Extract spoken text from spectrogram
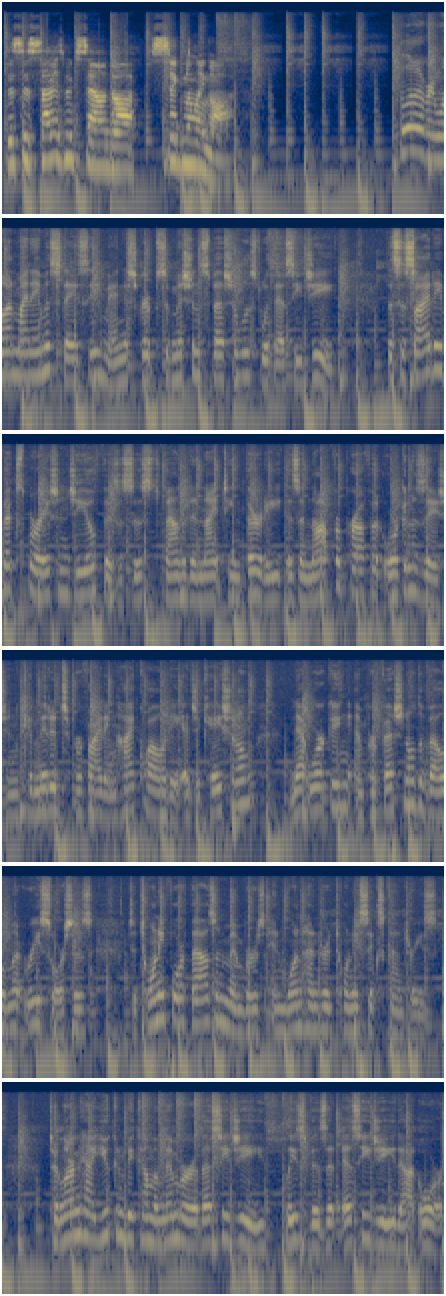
This is Seismic Sound Off, signaling off. Hello everyone, my name is Stacy, manuscript submission specialist with SEG. The Society of Exploration Geophysicists, founded in 1930, is a not for profit organization committed to providing high quality educational, networking, and professional development resources to 24,000 members in 126 countries. To learn how you can become a member of SEG, please visit seg.org.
